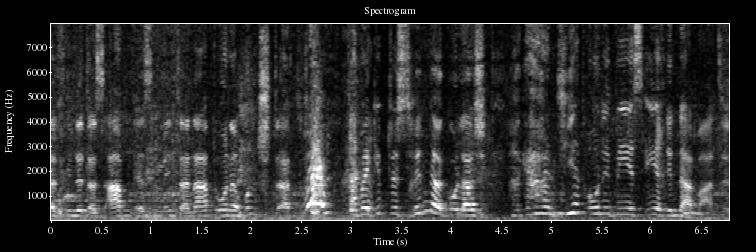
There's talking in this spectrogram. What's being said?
Mal findet das Abendessen im Internat ohne uns statt. Dabei gibt es Rindergulasch. Garantiert ohne BSE Rinderwahnsinn.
